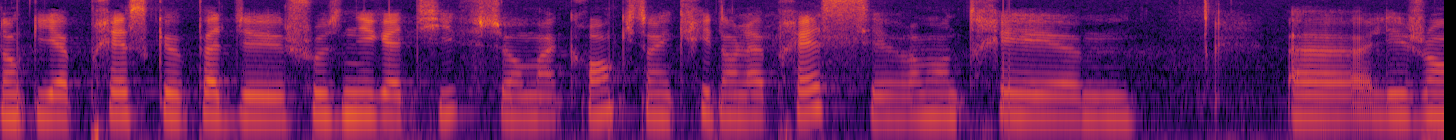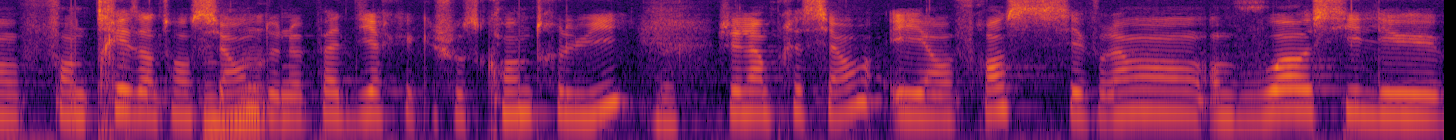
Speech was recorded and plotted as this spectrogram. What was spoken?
donc il n'y a presque pas de choses négatives sur Macron qui sont écrites dans la presse. C'est vraiment très... les gens font très attention mhm. de ne pas dire quelque chose contre lui, j'ai l'impression. Et en France, c'est vraiment, on voit aussi les,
